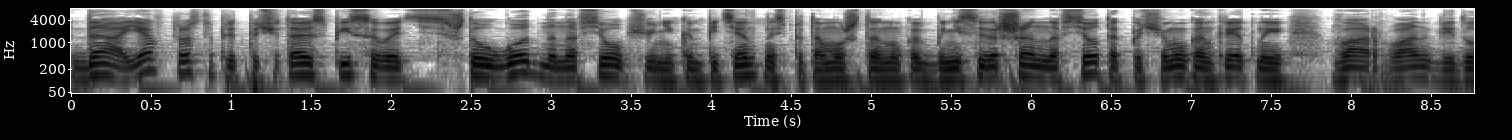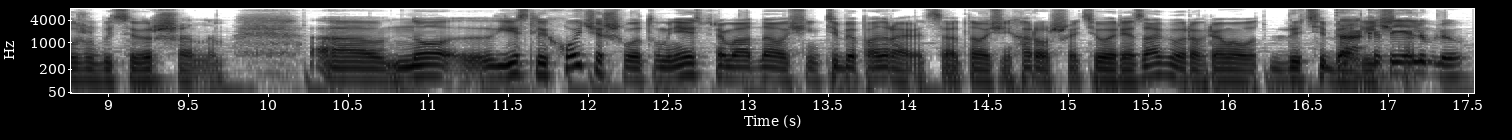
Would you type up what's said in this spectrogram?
Да, я просто предпочитаю списывать что угодно на всеобщую некомпетентность, потому что, ну, как бы несовершенно все, так почему конкретный вар в Англии должен быть совершенным? А, но если хочешь, вот у меня есть прямо одна очень, тебе понравится, одна очень хорошая теория заговора, прямо вот для тебя Так, лично. это я люблю.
